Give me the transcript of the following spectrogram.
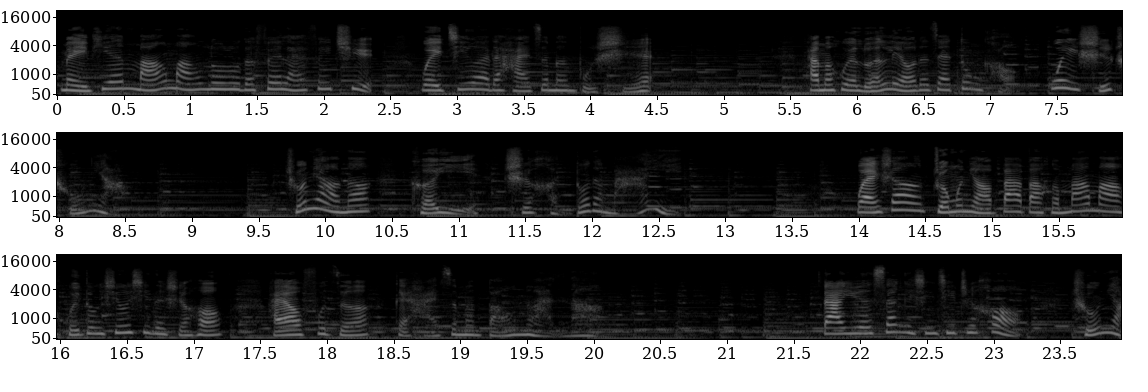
每天忙忙碌碌地飞来飞去，为饥饿的孩子们捕食。他们会轮流地在洞口喂食雏鸟。雏鸟呢，可以吃很多的蚂蚁。晚上，啄木鸟爸爸和妈妈回洞休息的时候，还要负责给孩子们保暖呢。大约三个星期之后，雏鸟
